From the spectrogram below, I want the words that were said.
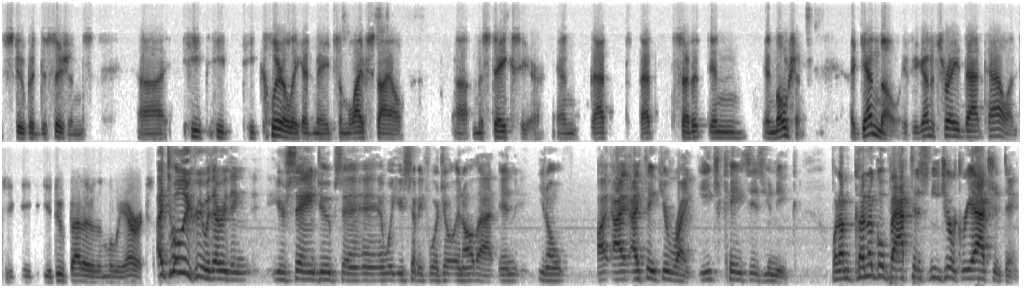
stupid decisions. Uh, he he he clearly had made some lifestyle uh, mistakes here, and that that set it in in motion. Again, though, if you're going to trade that talent, you, you, you do better than Loui Eriksson. I totally agree with everything you're saying, Dupes, and, and, what you said before, Joe, and all that. And you know, I, I, I think you're right. Each case is unique, but I'm gonna go back to this knee jerk reaction thing.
